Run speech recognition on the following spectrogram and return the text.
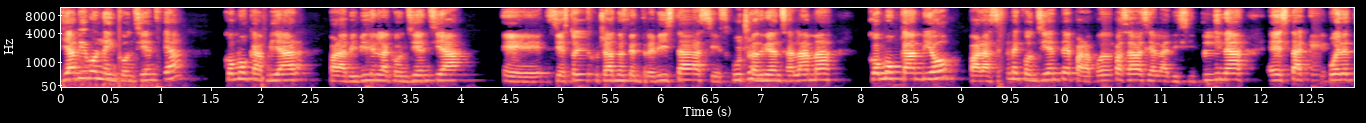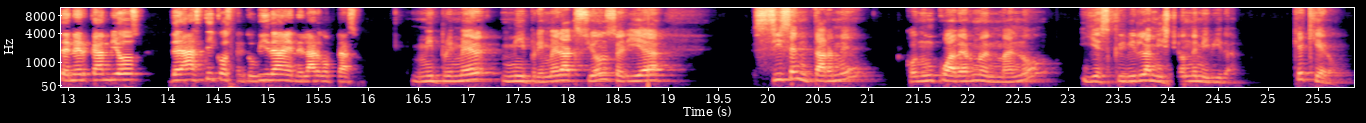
Ya vivo en la inconsciencia, ¿cómo cambiar para vivir en la conciencia, eh, si estoy escuchando esta entrevista, si escucho a Adrián Salama, ¿cómo cambio para hacerme consciente, para poder pasar hacia la disciplina esta que puede tener cambios drásticos en tu vida en el largo plazo? Mi, primer, mi primera acción sería sí sentarme con un cuaderno en mano y escribir la misión de mi vida. ¿Qué quiero?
